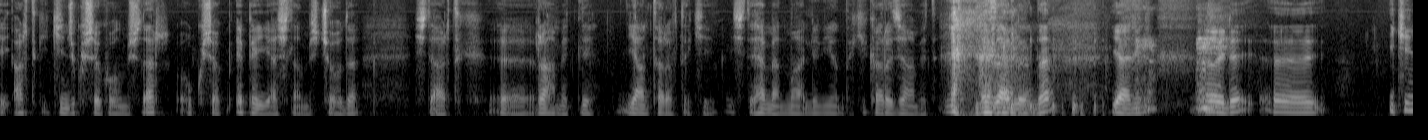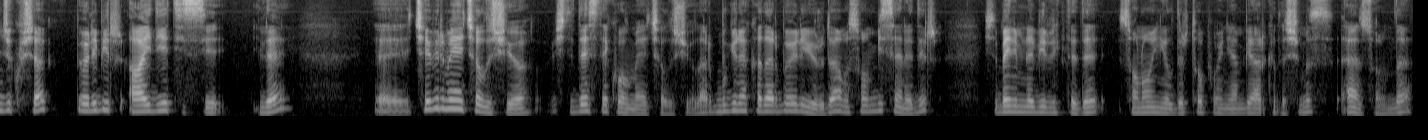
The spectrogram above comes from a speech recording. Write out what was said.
e, artık ikinci kuşak olmuşlar. O kuşak epey yaşlanmış çoğu da işte artık e, rahmetli yan taraftaki işte hemen mahallenin yanındaki Karacaahmet mezarlığında yani öyle e, ikinci kuşak böyle bir aidiyet hissi ile e, çevirmeye çalışıyor. İşte destek olmaya çalışıyorlar. Bugüne kadar böyle yürüdü ama son bir senedir işte benimle birlikte de son 10 yıldır top oynayan bir arkadaşımız en sonunda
